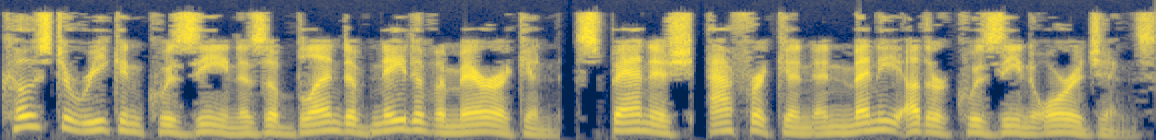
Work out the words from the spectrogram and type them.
Costa Rican cuisine is a blend of Native American, Spanish, African and many other cuisine origins.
